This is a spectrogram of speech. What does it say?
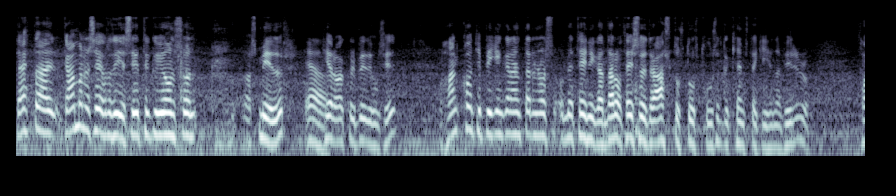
Þetta er gaman að segja frá því að Sigtryggur Jónsson var smiður já, hér á Akkur byggðihúsið og hann kom til byggingarnefndarinn og, með teikningarnar og þessu þetta er allt og stórt hús, þetta kemst ekki hérna fyrir. Og þá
